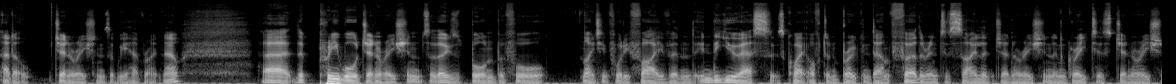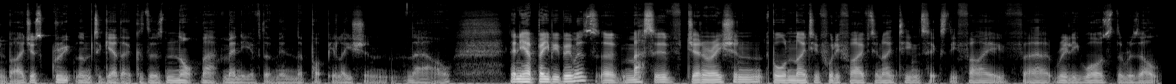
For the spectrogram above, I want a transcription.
adult generations that we have right now. Uh, the pre-war generation, so those born before 1945, and in the US, it's quite often broken down further into silent generation and greatest generation. But I just group them together because there's not that many of them in the population now. Then you have baby boomers, a massive generation born 1945 to 1965, uh, really was the result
